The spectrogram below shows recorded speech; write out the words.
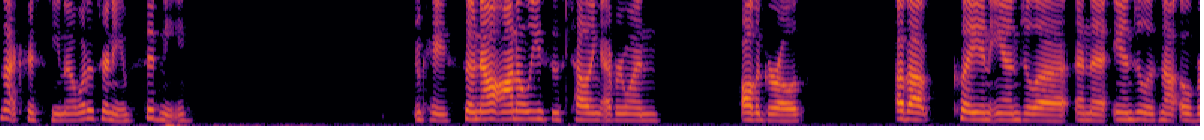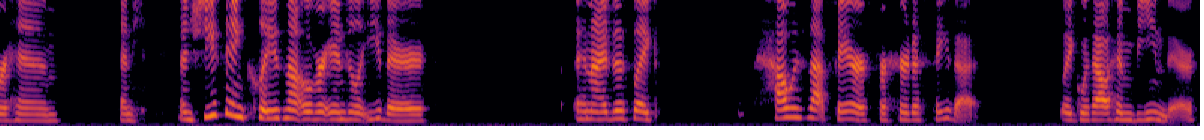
Not Christina. What is her name? Sydney. Okay, so now Annaliese is telling everyone, all the girls, about Clay and Angela, and that Angela's not over him, and and she's saying Clay's not over Angela either. And I just like, how is that fair for her to say that, like without him being there?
